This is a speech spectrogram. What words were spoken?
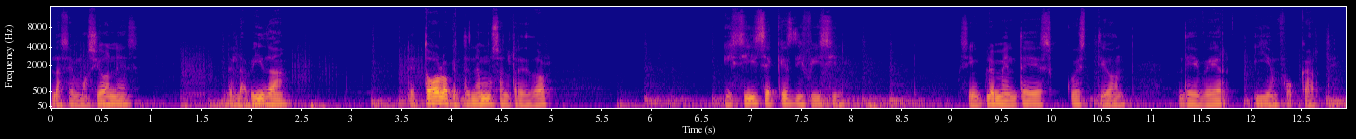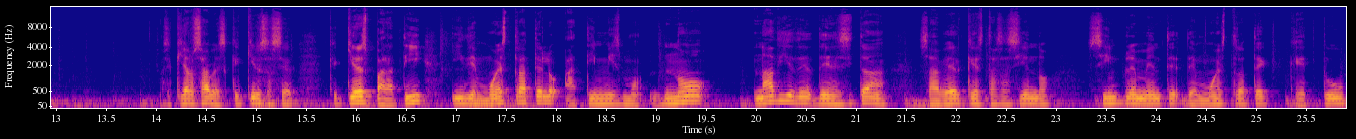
las emociones, de la vida, de todo lo que tenemos alrededor. Y sí sé que es difícil. Simplemente es cuestión de ver y enfocarte. Así que ya lo sabes, ¿qué quieres hacer? ¿Qué quieres para ti? Y demuéstratelo a ti mismo. No, nadie necesita saber qué estás haciendo. Simplemente demuéstrate que tú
